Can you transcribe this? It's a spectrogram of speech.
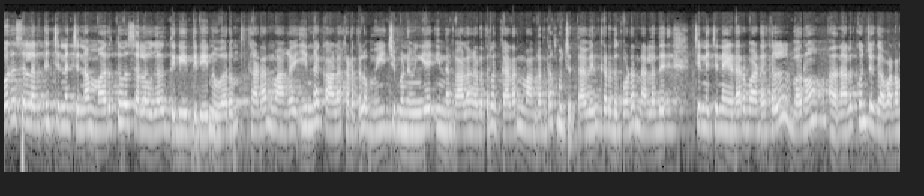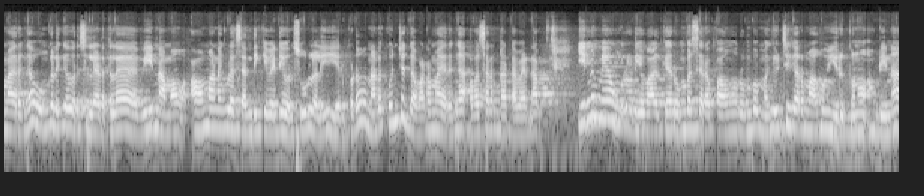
ஒரு சிலருக்கு சின்ன சின்ன மருத்துவ செலவுகள் திடீர் திடீர்னு வரும். கடன் வாங்க இந்த காலகட்டத்தில் முயற்சி பண்ணுவீங்க. இந்த காலகட்டத்தில் கடன் வாங்குறத கொஞ்சம் தவிர்க்கிறது கூட நல்லது. சின்ன சின்ன இடர்பாடுகள் வரும். அதனால் கொஞ்சம் கவனமாக இருங்க. உங்களுக்கு ஒரு சில இடத்துல வீண் அவ அவமானங்களை சந்திக்க வேண்டிய ஒரு சூழ்நிலையும் ஏற்படும். அதனால் கொஞ்சம் கவனமாக இருங்க. அவசரம் காட்ட வேண்டாம். இன்னுமே உங்களுடைய வாழ்க்கை ரொம்ப சிறப்பாகவும் ரொம்ப மகிழ்ச்சிகரமாகவும் இருக்கணும் அப்படின்னா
